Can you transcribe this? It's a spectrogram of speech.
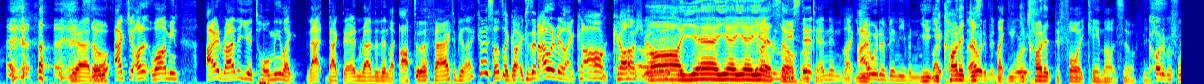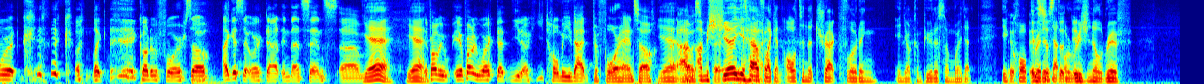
Yeah. So- no, actually, on well, I mean, I'd rather you had told me like that back then rather than like after the fact and be like, kind of sounds like God, because then I would have been like, oh gosh, really? Oh yeah, yeah, yeah, if yeah. I released so it okay. and then like, you, I would have been even you, like, you caught it just like you, you caught it before it came out. So it's- caught it before it caught, like caught it before so i guess it worked out in that sense um Yeah, yeah, it probably it probably worked that you know you told me that beforehand so yeah. I, I I'm, was, I'm uh, sure you have fine. like an alternate track floating in your computer somewhere that incorporated just that the- it- original riff.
